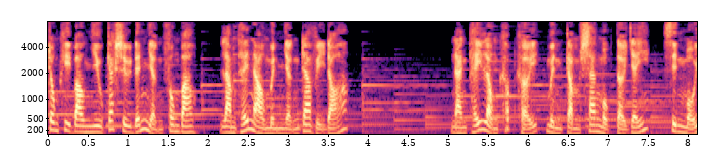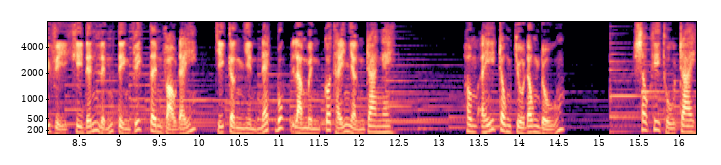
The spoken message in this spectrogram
trong khi bao nhiêu các sư đến nhận phong bao, làm thế nào mình nhận ra vị đó. Nàng thấy lòng khấp khởi, mình cầm sang một tờ giấy, xin mỗi vị khi đến lĩnh tiền viết tên vào đấy, chỉ cần nhìn nét bút là mình có thể nhận ra ngay. Hôm ấy trong chùa đông đủ. Sau khi thụ trai,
